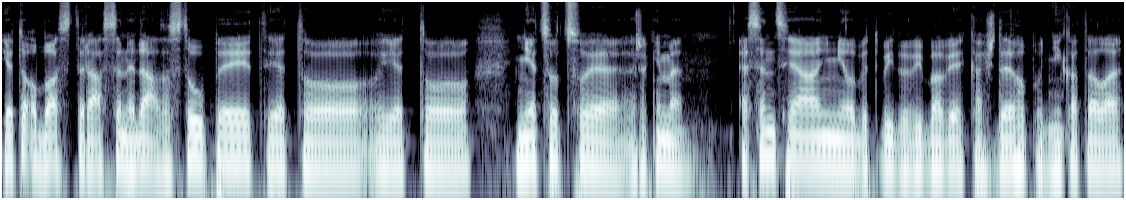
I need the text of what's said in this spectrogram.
Je to oblast, která se nedá zastoupit, je to, je to něco, co je, řekněme, esenciální, mělo by to být ve výbavě každého podnikatele.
